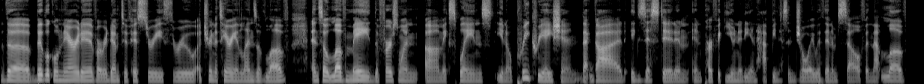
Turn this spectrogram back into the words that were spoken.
the biblical narrative or redemptive history through a trinitarian lens of love and so love made the first one um, explains you know pre-creation that god existed in in perfect unity and happiness and joy within himself and that love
